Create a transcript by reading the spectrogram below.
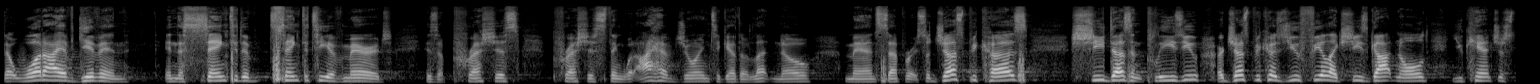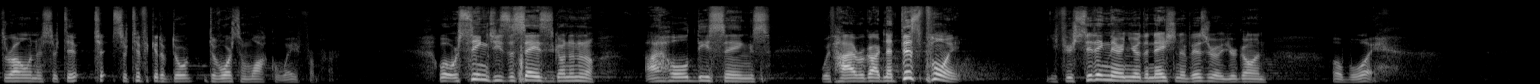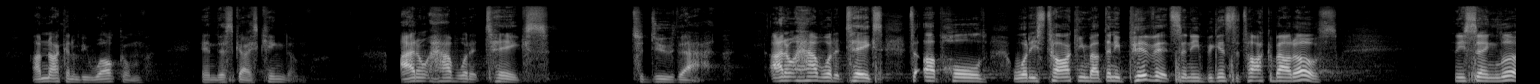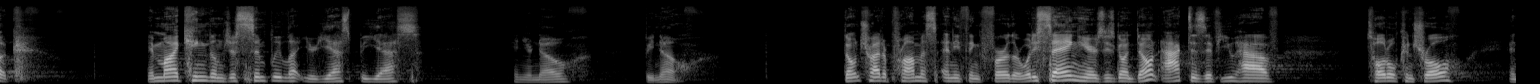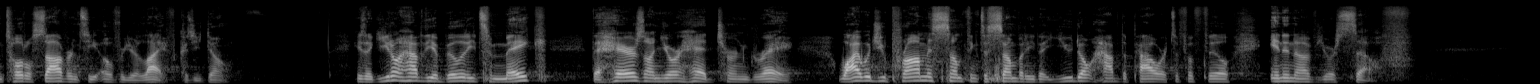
that what I have given in the sanctity of marriage is a precious, precious thing. What I have joined together, let no man separate. So just because she doesn't please you, or just because you feel like she's gotten old, you can't just throw in a certi- certificate of do- divorce and walk away from her. What we're seeing Jesus say is, He's going, no, no, no. I hold these things with high regard. And at this point, if you're sitting there and you're the nation of Israel, you're going, oh boy, I'm not going to be welcome in this guy's kingdom. I don't have what it takes to do that. I don't have what it takes to uphold what he's talking about. Then he pivots and he begins to talk about oaths. And he's saying, Look, in my kingdom, just simply let your yes be yes and your no be no. Don't try to promise anything further. What he's saying here is he's going, Don't act as if you have total control and total sovereignty over your life, because you don't. He's like, You don't have the ability to make the hairs on your head turn gray. Why would you promise something to somebody that you don't have the power to fulfill in and of yourself?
